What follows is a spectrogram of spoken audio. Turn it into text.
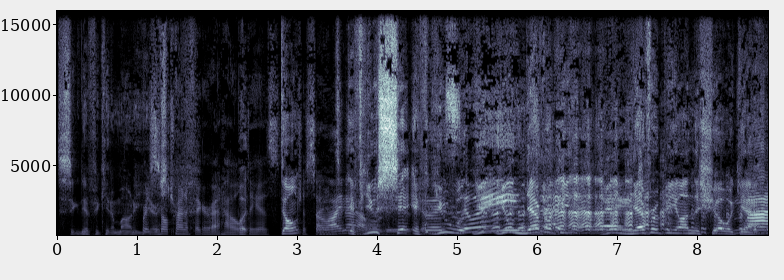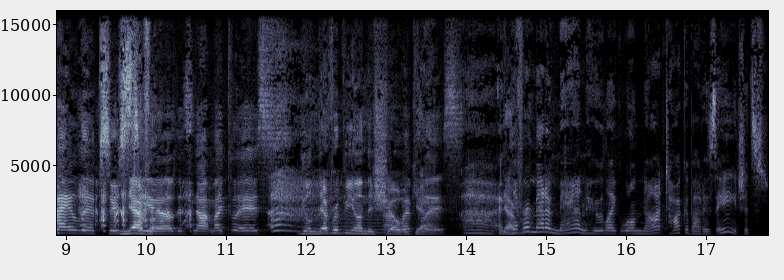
significant amount of years. we're years. still trying to figure out how But old he is. don't- Just saying. Oh, I know. if you old sit, is. if you will, you, you'll never be, you'll never be on the show again. My lips are Never. sealed. It's not my place. You'll never be on the Not show my again. place. Ah, I've Never. never. met a man who like will not talk about his age. It's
